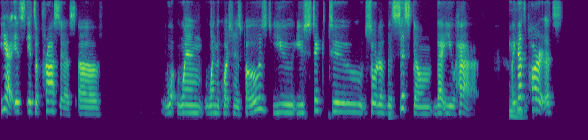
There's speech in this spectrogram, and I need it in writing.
yeah it's it's a process of when when the question is posed you you stick to sort of the system that you have like mm-hmm. that's part that's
